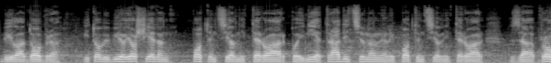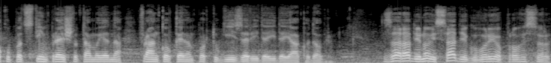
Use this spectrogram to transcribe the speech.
bila dobra i to bi bio još jedan potencijalni teroar koji nije tradicionalni, ali potencijalni teroar za Prokupac, s tim pre što tamo jedna Frankovka, jedan Portugizer ide, ide jako dobro. Za Radio Novi Sad je govorio profesor uh,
